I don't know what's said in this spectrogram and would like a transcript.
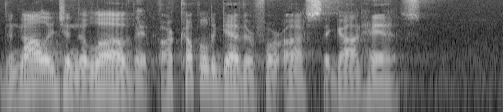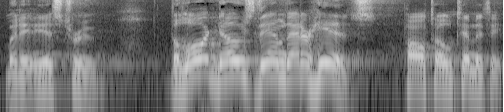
the knowledge and the love that are coupled together for us that God has. But it is true. The Lord knows them that are His, Paul told Timothy.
